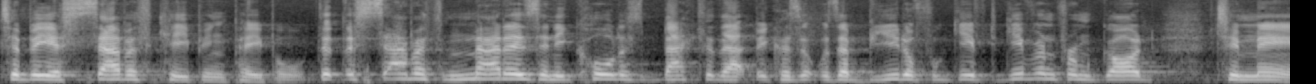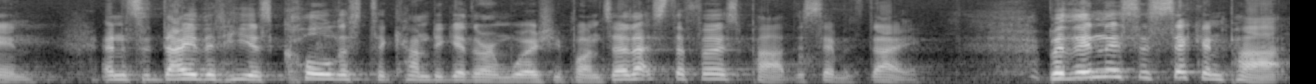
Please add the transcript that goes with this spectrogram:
to be a Sabbath keeping people, that the Sabbath matters, and He called us back to that because it was a beautiful gift given from God to man. And it's a day that He has called us to come together and worship on. So that's the first part, the seventh day. But then there's the second part,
